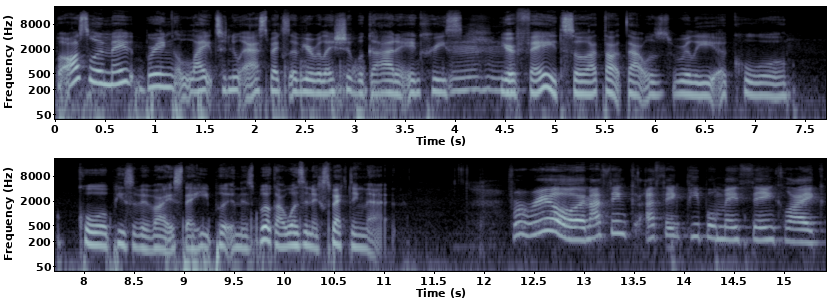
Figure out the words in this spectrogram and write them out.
but also it may bring light to new aspects of your relationship with god and increase mm-hmm. your faith so i thought that was really a cool cool piece of advice that he put in this book. I wasn't expecting that. For real. And I think I think people may think like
